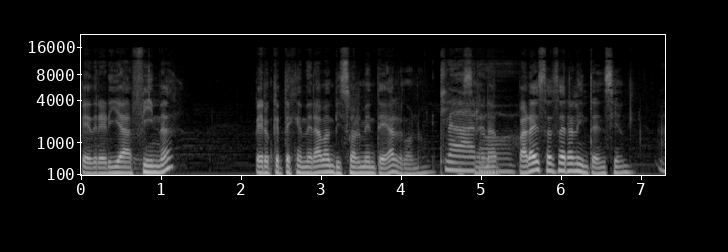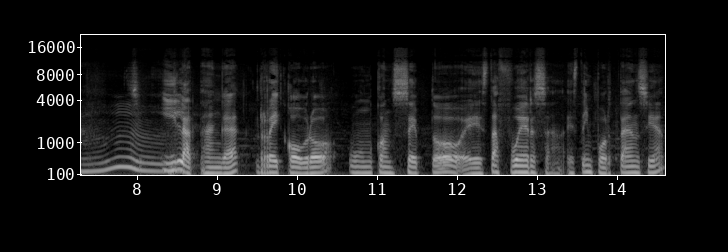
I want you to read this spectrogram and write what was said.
pedrería fina, pero que te generaban visualmente algo, ¿no? O sea, Claro. era- para eso esa era la intención. Ah. Y la tanga recobró un concepto, esta fuerza, esta importancia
